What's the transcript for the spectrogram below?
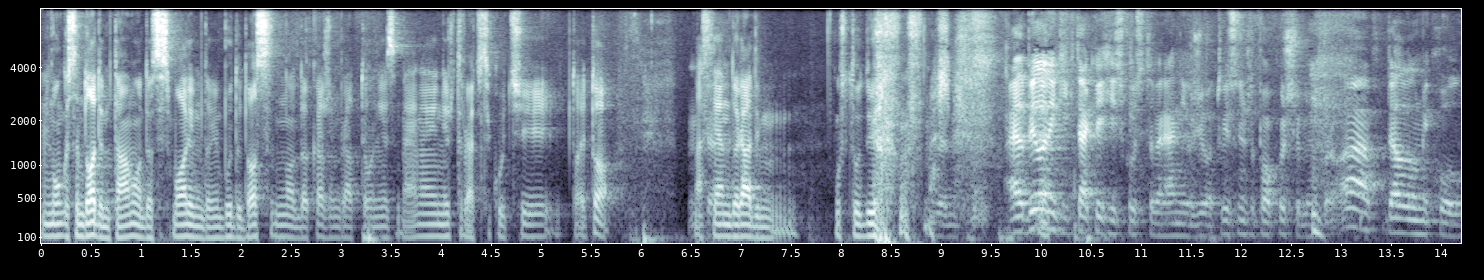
Mogu sam da odem tamo, da se smorim, da mi bude dosadno, da kažem, brate, ovo nije za mene i ništa, vraćam se kući, to je to. Nastavljam da radim u studiju. A je li bilo nekih takvih iskustava ranije u životu? Mislim što pokušao, bilo prvo, a, delovalo mi cool,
